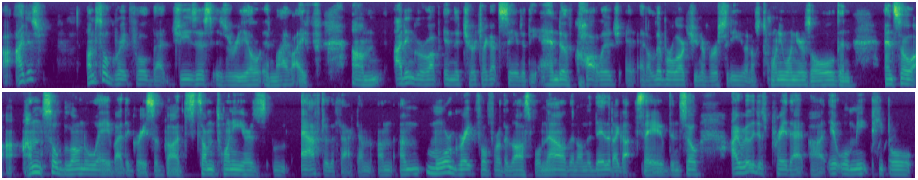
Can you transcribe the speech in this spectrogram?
I just I'm so grateful that Jesus is real in my life. Um, I didn't grow up in the church. I got saved at the end of college at, at, a liberal arts university when I was 21 years old, and and so I'm so blown away by the grace of God. Some 20 years after the fact, I'm I'm I'm more grateful for the gospel now than on the day that I got saved. And so I really just pray that uh, it will meet people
